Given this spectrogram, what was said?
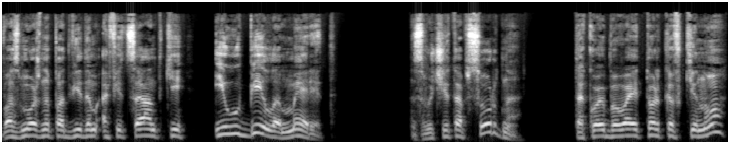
возможно, под видом официантки, и убила Мэрит. Звучит абсурдно? Такое бывает только в кино?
